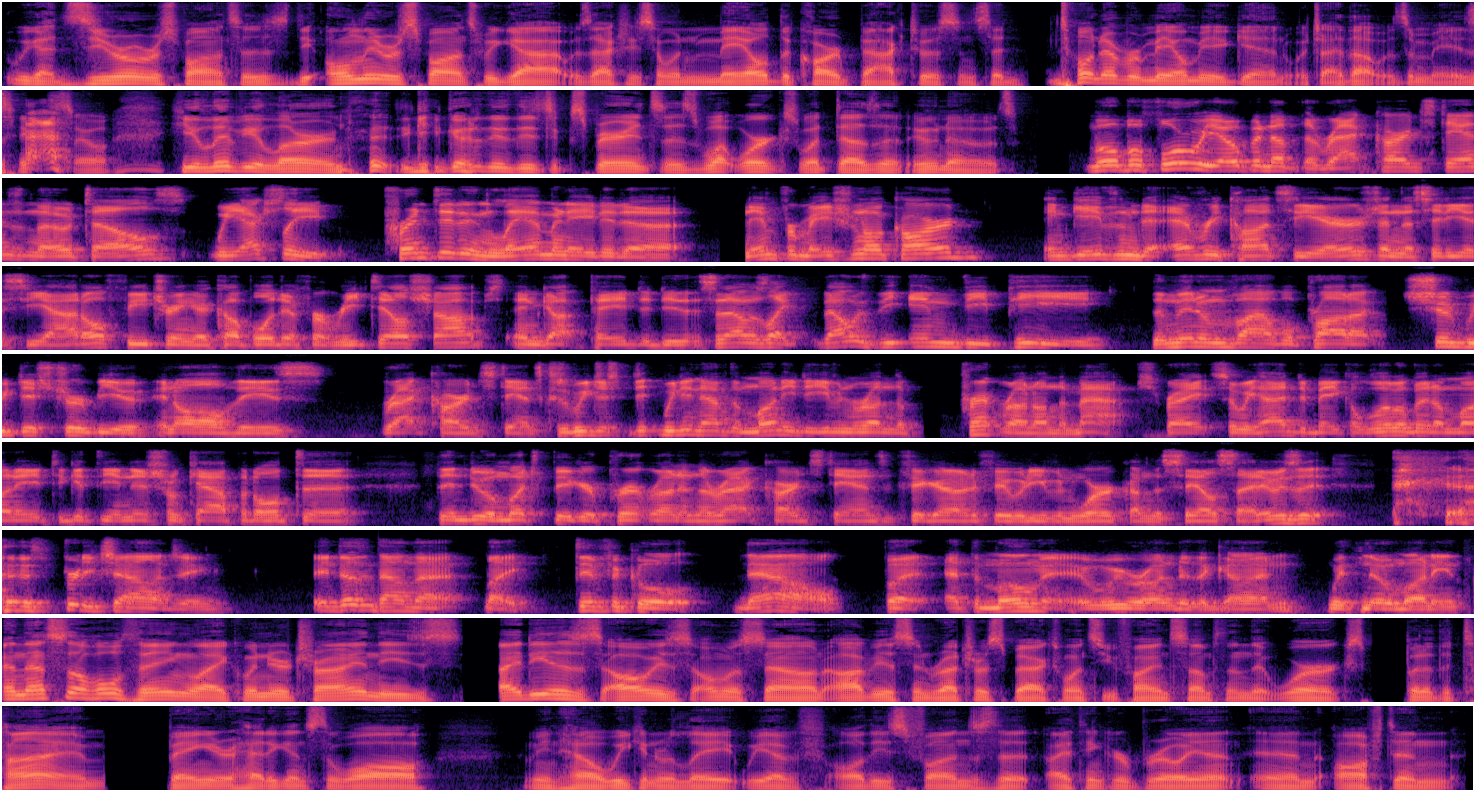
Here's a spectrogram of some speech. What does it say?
We got zero responses. The only response we got was actually someone mailed the card back to us and said, Don't ever mail me again, which I thought was amazing. so you live, you learn. you go through these experiences. What works, what doesn't, who knows? Well, before we opened up the rack card stands in the hotels, we actually printed and laminated a, an informational card and gave them to every concierge in the city of Seattle, featuring a couple of different retail shops, and got paid to do that. So that was like that was the MVP, the minimum viable product. Should we distribute in all of these rack card stands? Because we just we didn't have the money to even run the print run on the maps, right? So we had to make a little bit of money to get the initial capital to then do a much bigger print run in the rack card stands and figure out if it would even work on the sales side. It was a, it was pretty challenging. It doesn't sound that like difficult now, but at the moment we were under the gun with no money. And that's the whole thing. Like when you're trying these ideas, always almost sound obvious in retrospect once you find something that works. But at the time, banging your head against the wall. I mean, hell, we can relate. We have all these funds that I think are brilliant, and often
